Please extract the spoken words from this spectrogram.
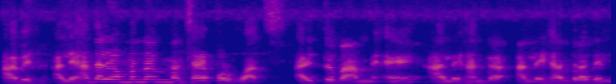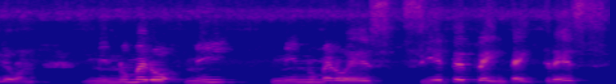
A ver, Alejandra León, manda un mensaje por WhatsApp. Ahí te va, ¿eh? Alejandra, Alejandra de León. Mi número, mi, mi número es 733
